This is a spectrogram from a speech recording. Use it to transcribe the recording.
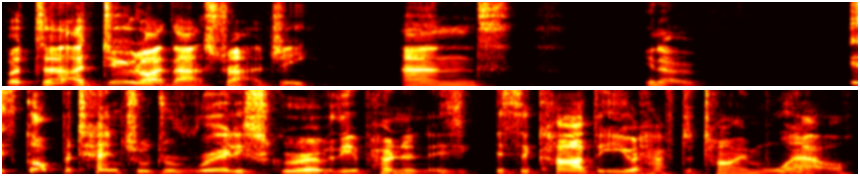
But uh, I do like that strategy. And, you know, it's got potential to really screw over the opponent. It's, it's a card that you have to time well.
